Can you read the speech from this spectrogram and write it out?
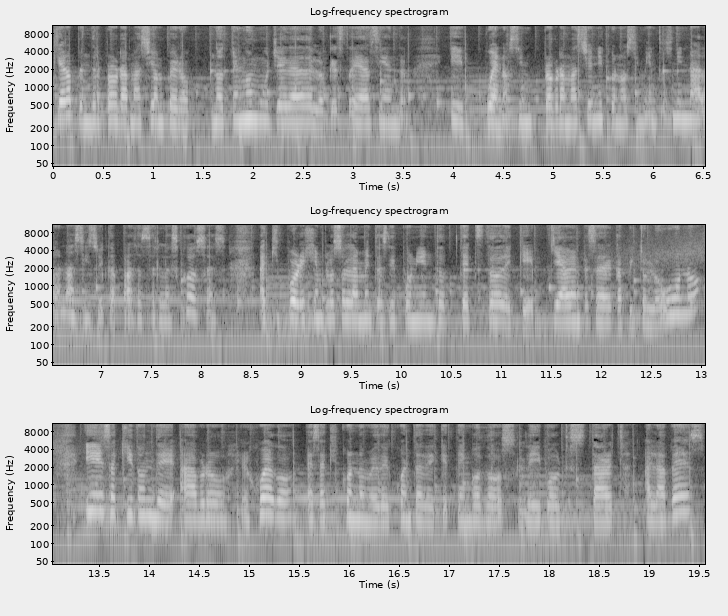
quiero aprender programación, pero no tengo mucha idea de lo que estoy haciendo. Y bueno, sin programación ni conocimientos ni nada, aún así soy capaz de hacer las cosas. Aquí, por ejemplo, solamente estoy poniendo texto de que ya va a empezar el capítulo 1 y es aquí donde abro el juego. Es aquí cuando me doy cuenta de que tengo dos labeled start a la vez.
